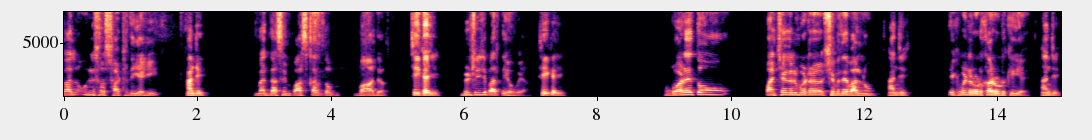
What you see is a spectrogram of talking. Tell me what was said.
ਗੱਲ 1960 ਦੀ ਹੈ ਜੀ। ਹਾਂਜੀ। ਮੈਂ 10ਵੀਂ ਪਾਸ ਕਰਨ ਤੋਂ ਬਾਅਦ ਠੀਕ ਹੈ ਜੀ। ਮਿਲਟਰੀ 'ਚ ਭਰਤੀ ਹੋ ਗਿਆ। ਠੀਕ ਹੈ ਜੀ। ਫਗਵਾੜੇ ਤੋਂ 5-6 ਕਿਲੋਮੀਟਰ ਸ਼ਿਵ ਦੇ ਵੱਲ ਨੂੰ। ਹਾਂਜੀ। ਇੱਕ ਮਿੰਟ ਰੁੜਕਾ ਰੁੜਕੀ ਹੈ। ਹਾਂਜੀ।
